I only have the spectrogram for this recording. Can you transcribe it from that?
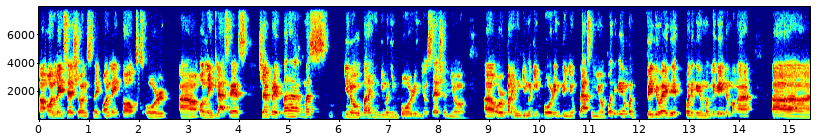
uh, online sessions like online talks or uh, online classes. Siyempre, para mas, you know, para hindi maging boring yung session nyo uh, or para hindi maging boring din yung klase nyo, pwede kayong mag-video edit. Pwede kayong maglagay ng mga, uh,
